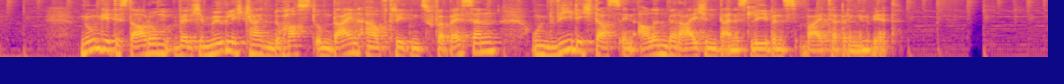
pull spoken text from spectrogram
Nun geht es darum, welche Möglichkeiten du hast, um dein Auftreten zu verbessern und wie dich das in allen Bereichen deines Lebens weiterbringen wird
